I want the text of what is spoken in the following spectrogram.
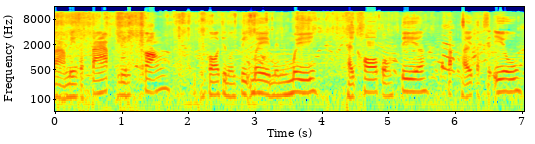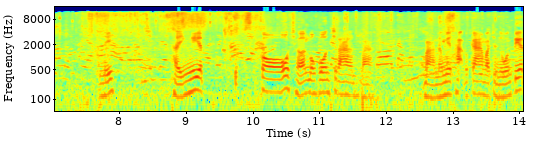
បាទមានកតាបមានកង់កចំនួន 2B មានមីត្រីខពងទាទឹកត្រីទឹកស៊ីអ៊ីវនេះត្រីងៀតស្ករអូច្រើនបងប្អូនច្រើនបាទបាទនឹងមានថវិកាមួយចំនួនទៀត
